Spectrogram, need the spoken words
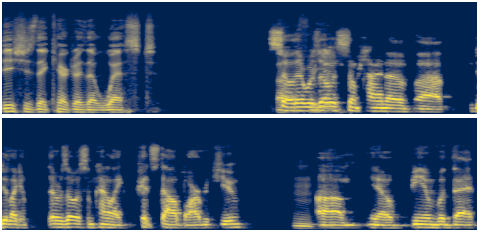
Dishes that characterize that West. So uh, there was always some kind of, uh, you did like a, there was always some kind of like pit style barbecue Mm. Um, you know, being with that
